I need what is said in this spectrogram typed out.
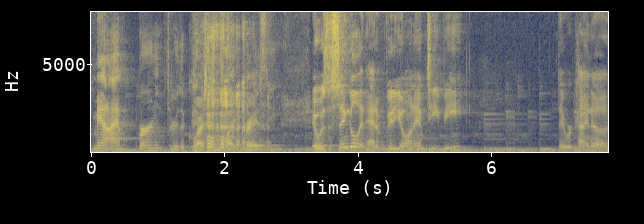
Man, I'm burning through the questions like crazy. It was a single. It had a video on MTV. They were kind of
